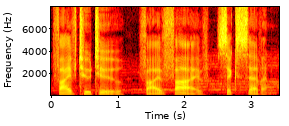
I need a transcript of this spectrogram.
522 5567.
